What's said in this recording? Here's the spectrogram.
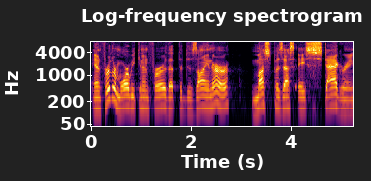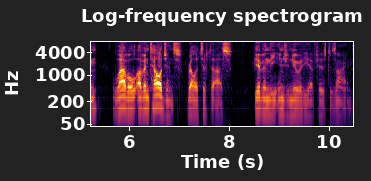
And furthermore, we can infer that the designer must possess a staggering level of intelligence relative to us, given the ingenuity of his design.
